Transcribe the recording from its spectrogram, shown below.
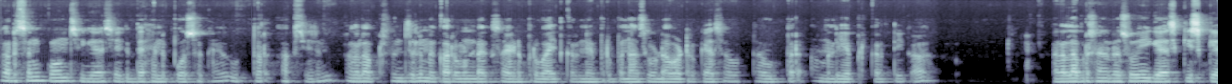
प्रश्न, कौन सी गैस एक दहन पोषक है? उत्तर, ऑक्सीजन। अगला प्रश्न, जल में कार्बन डाइऑक्साइड प्रवाहित करने पर बना सोडा वाटर कैसा होता है? उत्तर, अम्लीय प्रकृति का। अगला प्रश्न, रसोई गैस किसके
